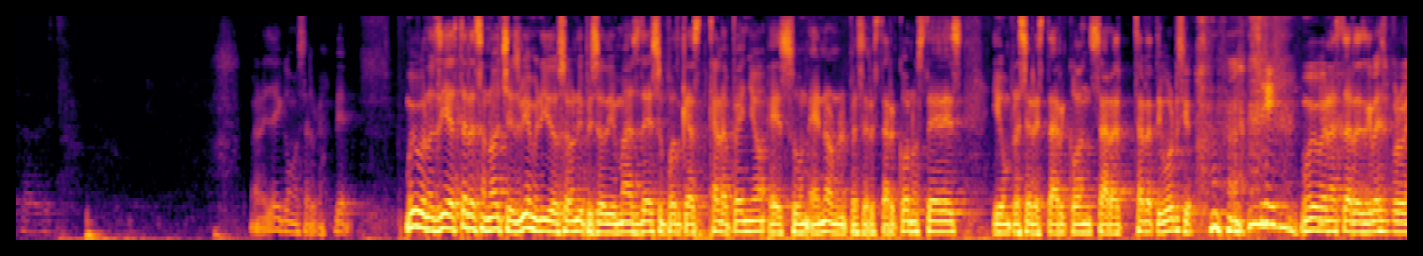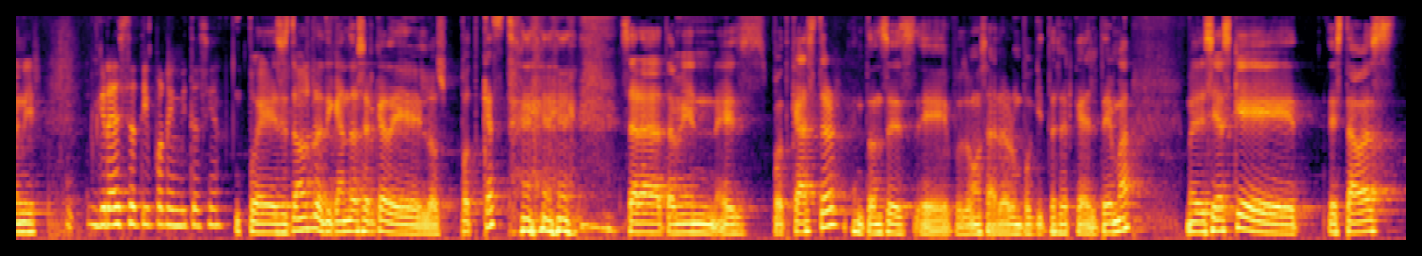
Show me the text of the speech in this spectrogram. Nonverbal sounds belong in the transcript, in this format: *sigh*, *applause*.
pasado esto. Bueno, ya hay como salga. Bien. Muy buenos días, tardes o noches. Bienvenidos a un episodio más de su podcast Calapeño. Es un enorme placer estar con ustedes y un placer estar con Sara, Sara Tiburcio. Sí. *laughs* Muy buenas tardes, gracias por venir. Gracias a ti por la invitación. Pues estamos platicando acerca de los podcasts. *laughs* Sara también es podcaster, entonces eh, pues vamos a hablar un poquito acerca del tema. Me decías que estabas,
